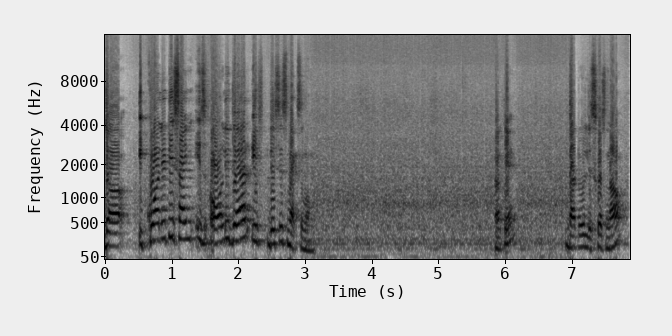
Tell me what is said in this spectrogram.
The equality sign is only there if this is maximum. Okay? That we'll discuss now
